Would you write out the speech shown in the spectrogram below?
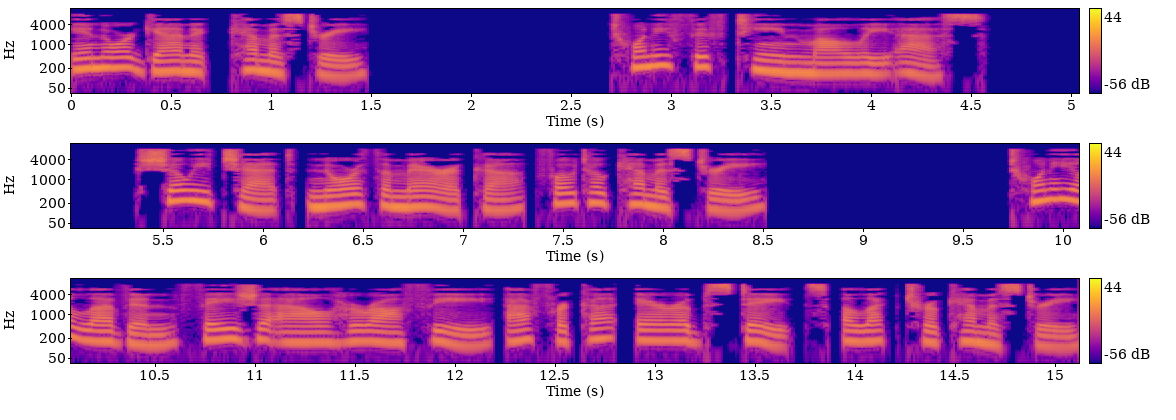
Inorganic Chemistry. 2015 Molly S. Shoichet North America Photochemistry. 2011 Faiza Al-Kharafi Africa Arab States Electrochemistry.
